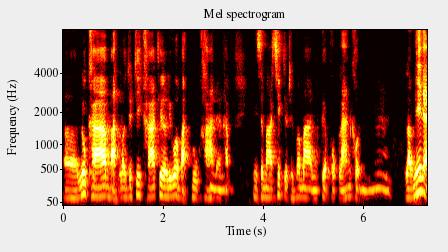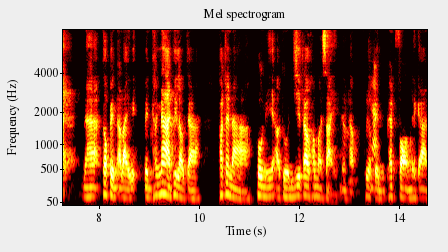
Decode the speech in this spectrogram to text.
เอ่อลูกค้าบัตร loyalty card ที่เราเรียกว่าบัตร blue card อืมนะครับมีสมาชิกอยู่ถึงประมาณเกือบ 6 ล้านคนอืมเหล่านี้เนี่ยนะฮะก็เป็นอะไรเป็นข้างหน้าที่เราจะพัฒนาพวกนี้เอาตัวดิจิทัลเข้ามาใส่นะครับเพื่อค่ะเป็นแพลตฟอร์มในการ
